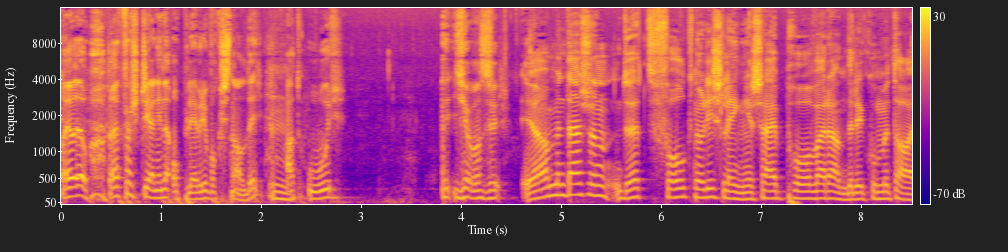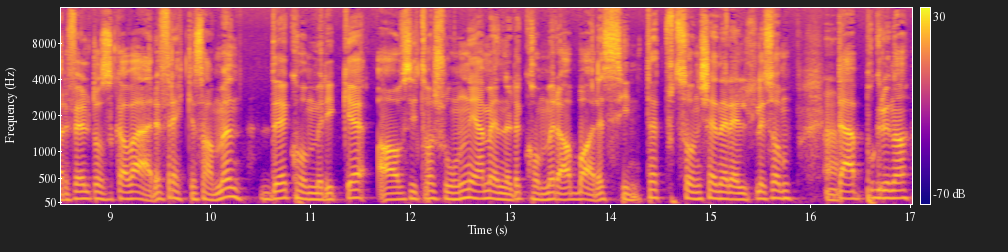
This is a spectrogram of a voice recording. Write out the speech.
Og, jeg, og det er første gangen jeg opplever i voksen alder at ord gjør meg sur. Ja, men det er sånn, du vet, Folk når de slenger seg på hverandre i kommentarfelt og skal være frekke sammen, det kommer ikke av situasjonen. Jeg mener det kommer av bare sinthet. Sånn generelt, liksom. Ja. Det er på grunn av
